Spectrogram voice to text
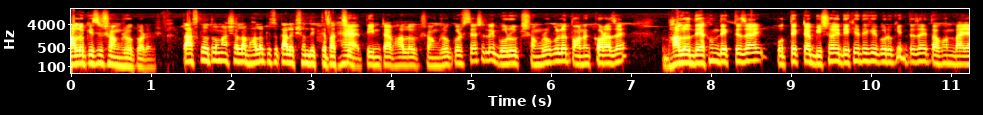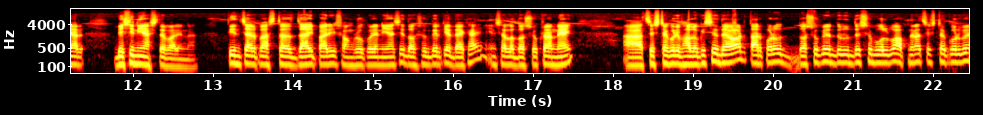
ভালো কিছু সংগ্রহ করার। তো আজকেও তো মাশাল্লাহ ভালো কিছু কালেকশন দেখতে পাচ্ছি। হ্যাঁ তিনটা ভালো সংগ্রহ করছি। আসলে গরু সংগ্রহ করলে তো অনেক করা যায়। ভালো এখন দেখতে যাই প্রত্যেকটা বিষয় দেখে দেখে গরু কিনতে যাই তখন ভাই আর বেশি নিয়ে আসতে পারি না। তিন চার পাঁচটা যাই পারি সংগ্রহ করে নিয়ে আসি। দর্শকদেরকে দেখাই ইনশাল্লাহ দর্শকরা নেয়। চেষ্টা করি ভালো কিছু দেওয়ার। তারপরেও দর্শকের উদ্দেশ্যে বলব আপনারা চেষ্টা করবেন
